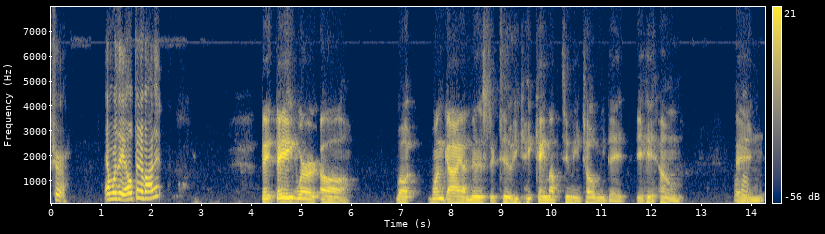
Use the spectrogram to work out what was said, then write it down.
Sure. And were they open about it? They they were uh well one guy I ministered to, he, he came up to me and told me that it hit home. Mm-hmm. And,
